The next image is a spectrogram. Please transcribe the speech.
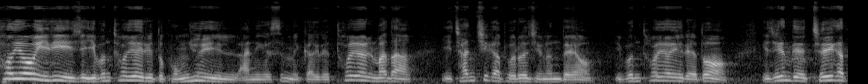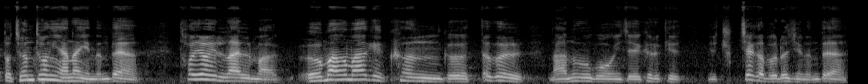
토요일이 이제 이번 토요일이 또 공휴일 아니겠습니까? 그래 토요일마다 이 잔치가 벌어지는데요. 이번 토요일에도 이제 근데 저희가 또 전통이 하나 있는데 토요일 날 막 어마어마하게 큰 그 떡을 나누고 이제 그렇게 축제가 벌어지는데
